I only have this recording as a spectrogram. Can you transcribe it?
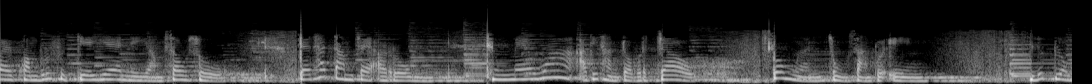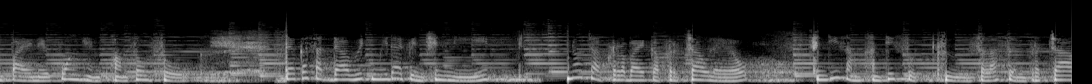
บายความรู้สึกแย่ๆในยามเศร้าโศก แต่ถ้าตามใจอารมณ์ ถึงแม้ว่าอธิษฐานต่อพระเจ้า ก็เหมือนสงสารตัวเอง ลึกลงไปในห้วงแห่งความเศร้าโศก แต่กษัตริย์ดาวิดไม่ได้เป็นเช่นนี้ นอกจากระบายกับพระเจ้าแล้ว สิ่งที่สำคัญที่สุดคือสรรเสริญพระเจ้า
